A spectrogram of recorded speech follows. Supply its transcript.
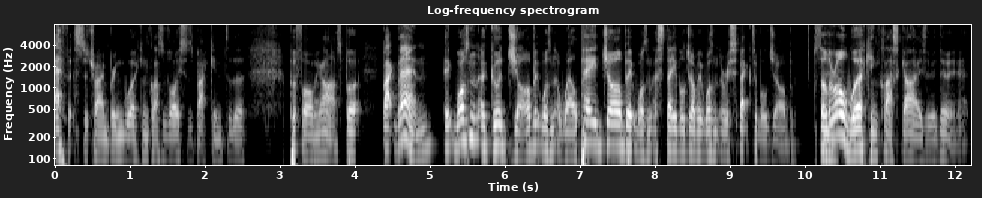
efforts to try and bring working class voices back into the performing arts. But back then, it wasn't a good job. It wasn't a well paid job. It wasn't a stable job. It wasn't a respectable job. So they're hmm. all working class guys who are doing it.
